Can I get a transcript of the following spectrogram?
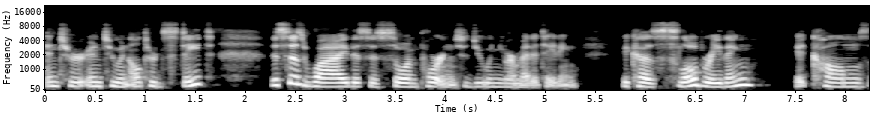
enter into an altered state. This is why this is so important to do when you are meditating because slow breathing it calms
